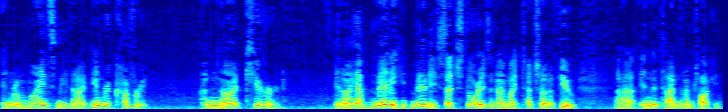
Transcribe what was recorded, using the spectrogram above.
and reminds me that I'm in recovery. I'm not cured. And I have many, many such stories, and I might touch on a few uh, in the time that I'm talking.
